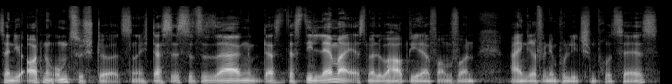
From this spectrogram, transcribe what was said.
dann die Ordnung umzustürzen. Das ist sozusagen das, das Dilemma erstmal überhaupt jeder Form von Eingriff in den politischen Prozess.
